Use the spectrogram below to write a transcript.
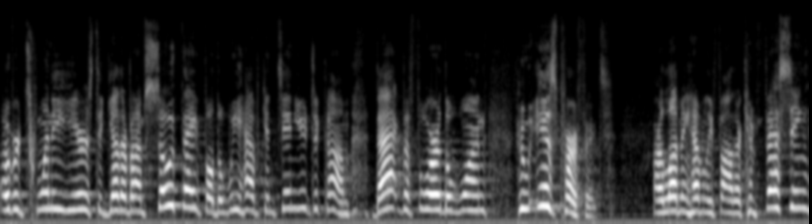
over 20 years together, but I'm so thankful that we have continued to come back before the one who is perfect our loving Heavenly Father, confessing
